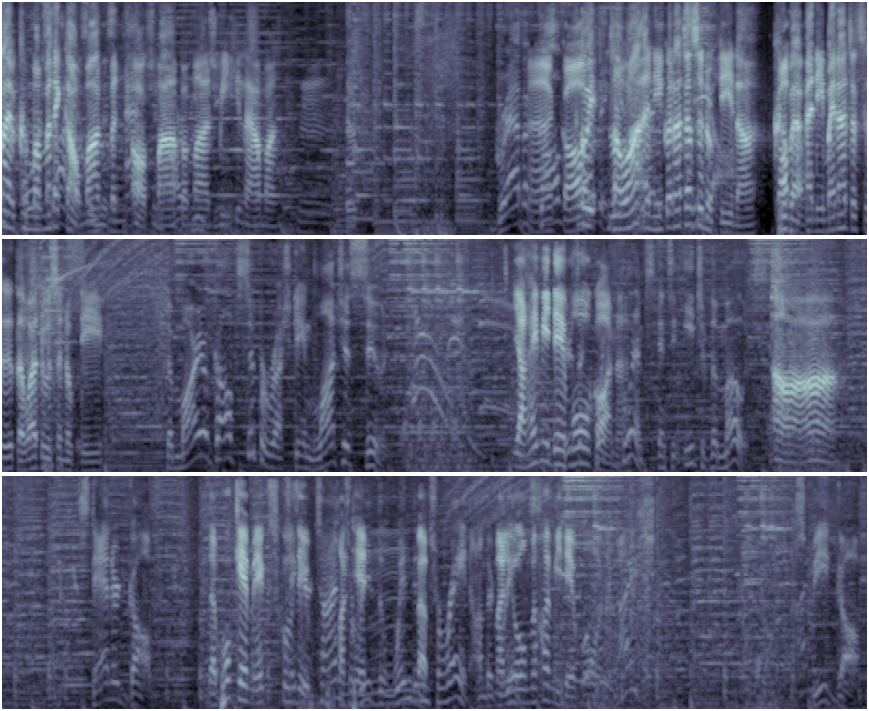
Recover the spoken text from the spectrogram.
ไม่ through คือ four มันไม่ได้เก่า sagas มาก in this มันออกมา action ประมาณ RPG. ปีที่แล้วมั้ง อืม Grab a อ่า golf ก็ เฮ้ย club and เราว่า get อันนี้ ready ก็น่าจะ for สนุก tee ดี off. นะ คือแบบก็อันนี้ไม่น่าจะซื้อแต่ว่าดูสนุกดี The Mario Golf Super Rush game launches soon. อยากให้มีเด Here's โม a ก่อน quick อะ glimpse into each of the modes. อ๋อ Standard golf. แต่พวกเกม Take Exclusive your time to Content read the wind แบบ and terrain on the มาริโอ greens. ไม่ค่อยมีเดโมนะ Speed golf.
